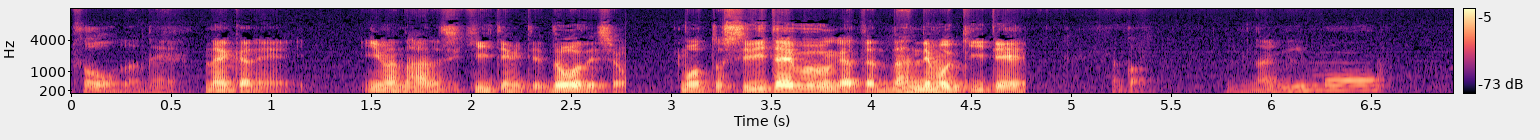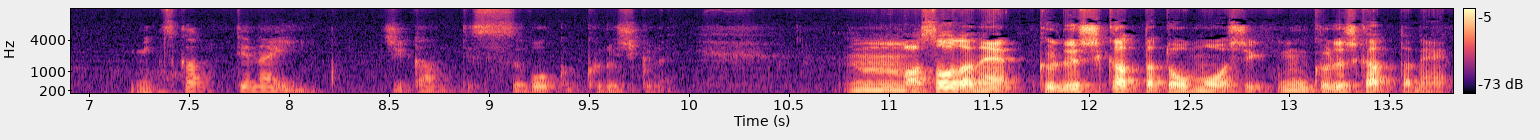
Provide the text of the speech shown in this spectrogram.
そうだね。なんかね今の話聞いてみてどうでしょう？もっと知りたい部分があったら何でも聞いて。なんか何も見つかってない時間ってすごく苦しくない？うんまあそうだね。苦しかったと思うしうん苦しかったね。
